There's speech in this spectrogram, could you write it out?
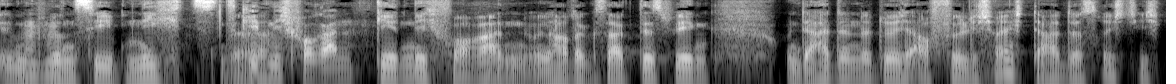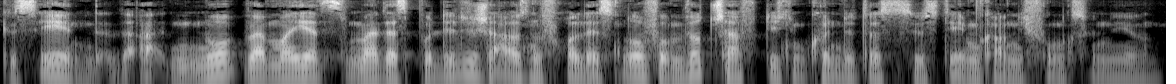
im mhm. Prinzip nichts. Es ne? geht nicht voran. Geht nicht voran. Und hat er gesagt, deswegen, und er hatte natürlich auch völlig recht, er hat das richtig gesehen. Nur, wenn man jetzt mal das Politische außen vor lässt, nur vom Wirtschaftlichen konnte das System gar nicht funktionieren.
